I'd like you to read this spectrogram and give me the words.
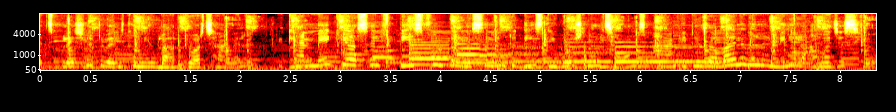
it's pleasure to welcome you back to our channel. You can make yourself peaceful by listening to these devotional songs and it is available in many languages here.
